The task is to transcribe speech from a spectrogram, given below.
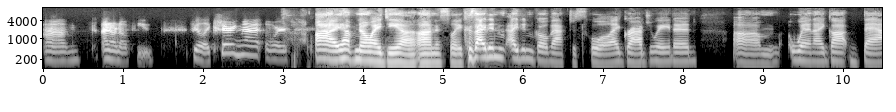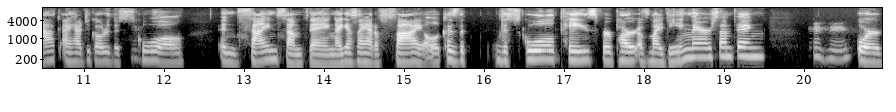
Um, I don't know if you feel like sharing that or I have no idea, honestly, because I didn't I didn't go back to school. I graduated. Um, when I got back, I had to go to the school and sign something. I guess I had a file because the the school pays for part of my being there or something. Mhm. Or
